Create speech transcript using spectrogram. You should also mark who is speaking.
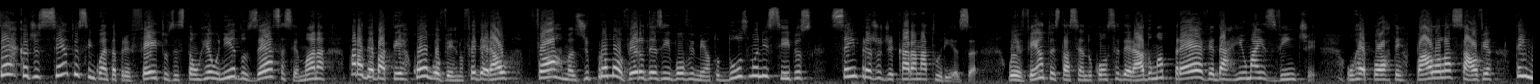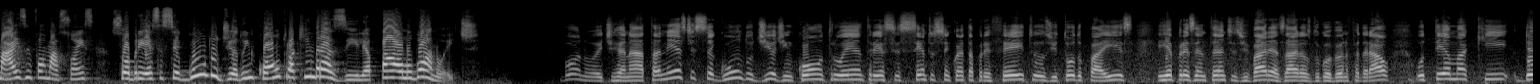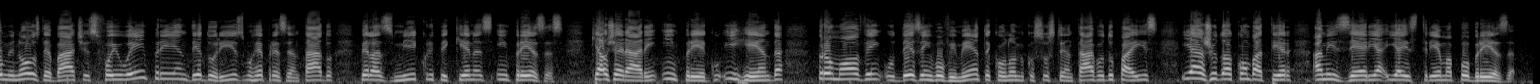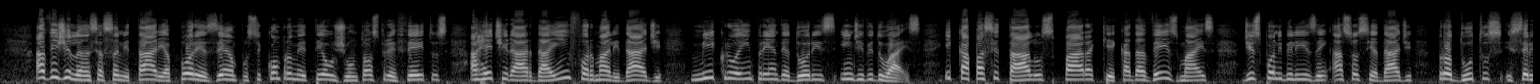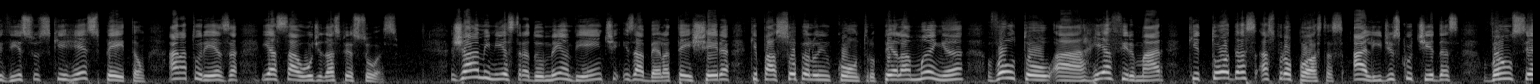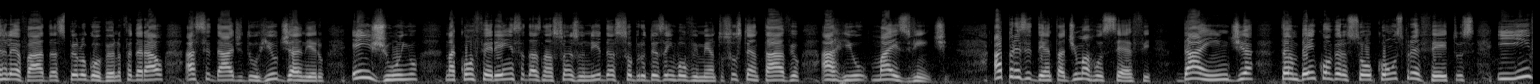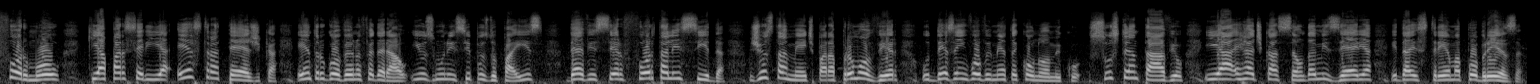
Speaker 1: Cerca de 150 prefeitos estão reunidos essa semana para debater com o governo federal formas de promover o desenvolvimento dos municípios sem prejudicar a natureza. O evento está sendo considerado uma prévia da Rio Mais 20. O repórter Paulo La Sálvia tem mais informações sobre esse segundo dia do encontro aqui em Brasília. Paulo, boa noite.
Speaker 2: Boa noite, Renata. Neste segundo dia de encontro entre esses 150 prefeitos de todo o país e representantes de várias áreas do governo federal, o tema que dominou os debates foi o empreendedorismo representado pelas micro e pequenas empresas, que ao gerarem emprego e renda, promovem o desenvolvimento econômico sustentável do país e ajudam a combater a miséria e a extrema pobreza. A vigilância sanitária, por exemplo, se comprometeu junto aos prefeitos a retirar da informalidade microempreendedores individuais e capacitá-los para que cada vez mais disponibilizem à sociedade produtos e serviços que respeitam a natureza e a saúde das pessoas. Já a ministra do Meio Ambiente, Isabela Teixeira, que passou pelo encontro pela manhã, voltou a reafirmar que todas as propostas ali discutidas vão ser levadas pelo governo federal à cidade do Rio de Janeiro em junho, na Conferência das Nações Unidas sobre o Desenvolvimento Sustentável, a Rio Mais 20. A presidenta Dilma Rousseff da Índia também conversou com os prefeitos e informou que a parceria estratégica entre o governo federal e os municípios do país deve ser fortalecida, justamente para promover o desenvolvimento econômico sustentável e a erradicação da miséria e da extrema pobreza.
